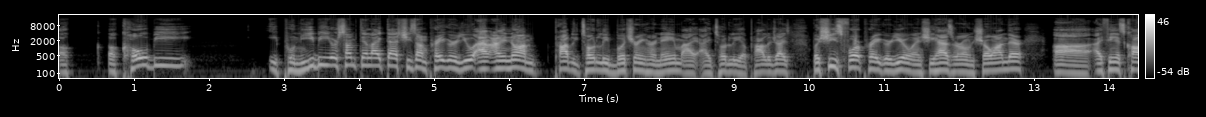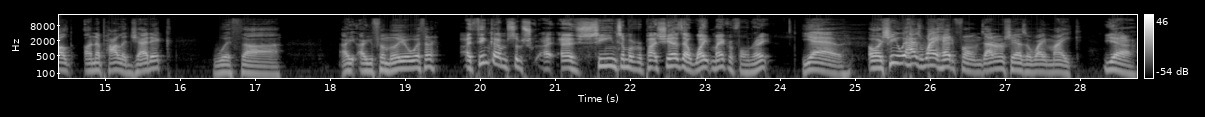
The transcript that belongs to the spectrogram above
a a Kobe Ipunibi or something like that. She's on PragerU. I, I know I'm probably totally butchering her name. I, I totally apologize. But she's for PragerU and she has her own show on there. Uh, I think it's called Unapologetic with uh are are you familiar with her? I think I'm subscri- I, I've seen some of her. Po- she has that white microphone, right? Yeah. Or she has white headphones. I don't know if she has a white mic. Yeah.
